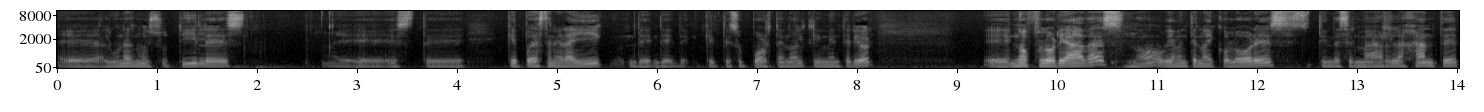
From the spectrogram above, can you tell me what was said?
eh, algunas muy sutiles, eh, este, que puedas tener ahí que te soporte ¿no? el clima interior. Eh, no floreadas, ¿no? obviamente no hay colores, tiende a ser más relajante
